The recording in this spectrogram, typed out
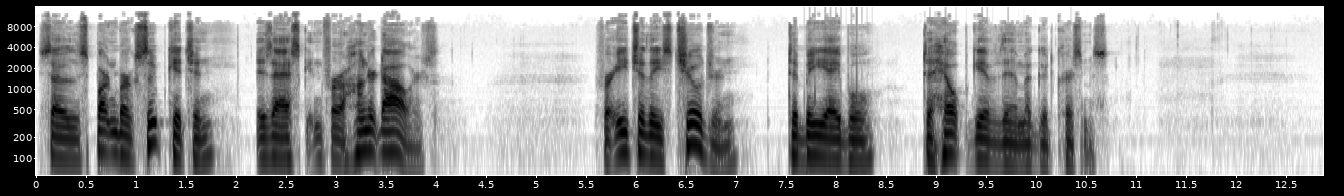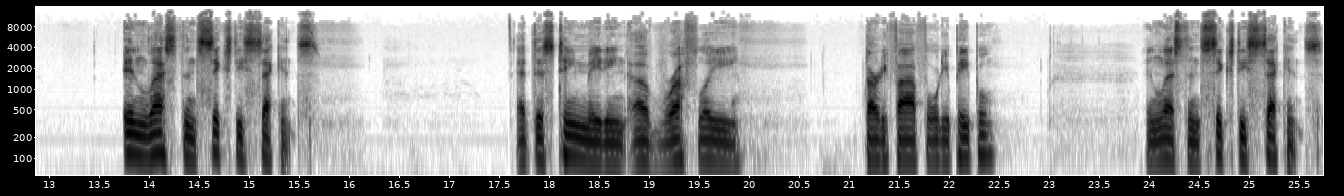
So the Spartanburg Soup Kitchen is asking for $100 for each of these children to be able to help give them a good Christmas. In less than 60 seconds at this team meeting of roughly 35, 40 people, in less than 60 seconds,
